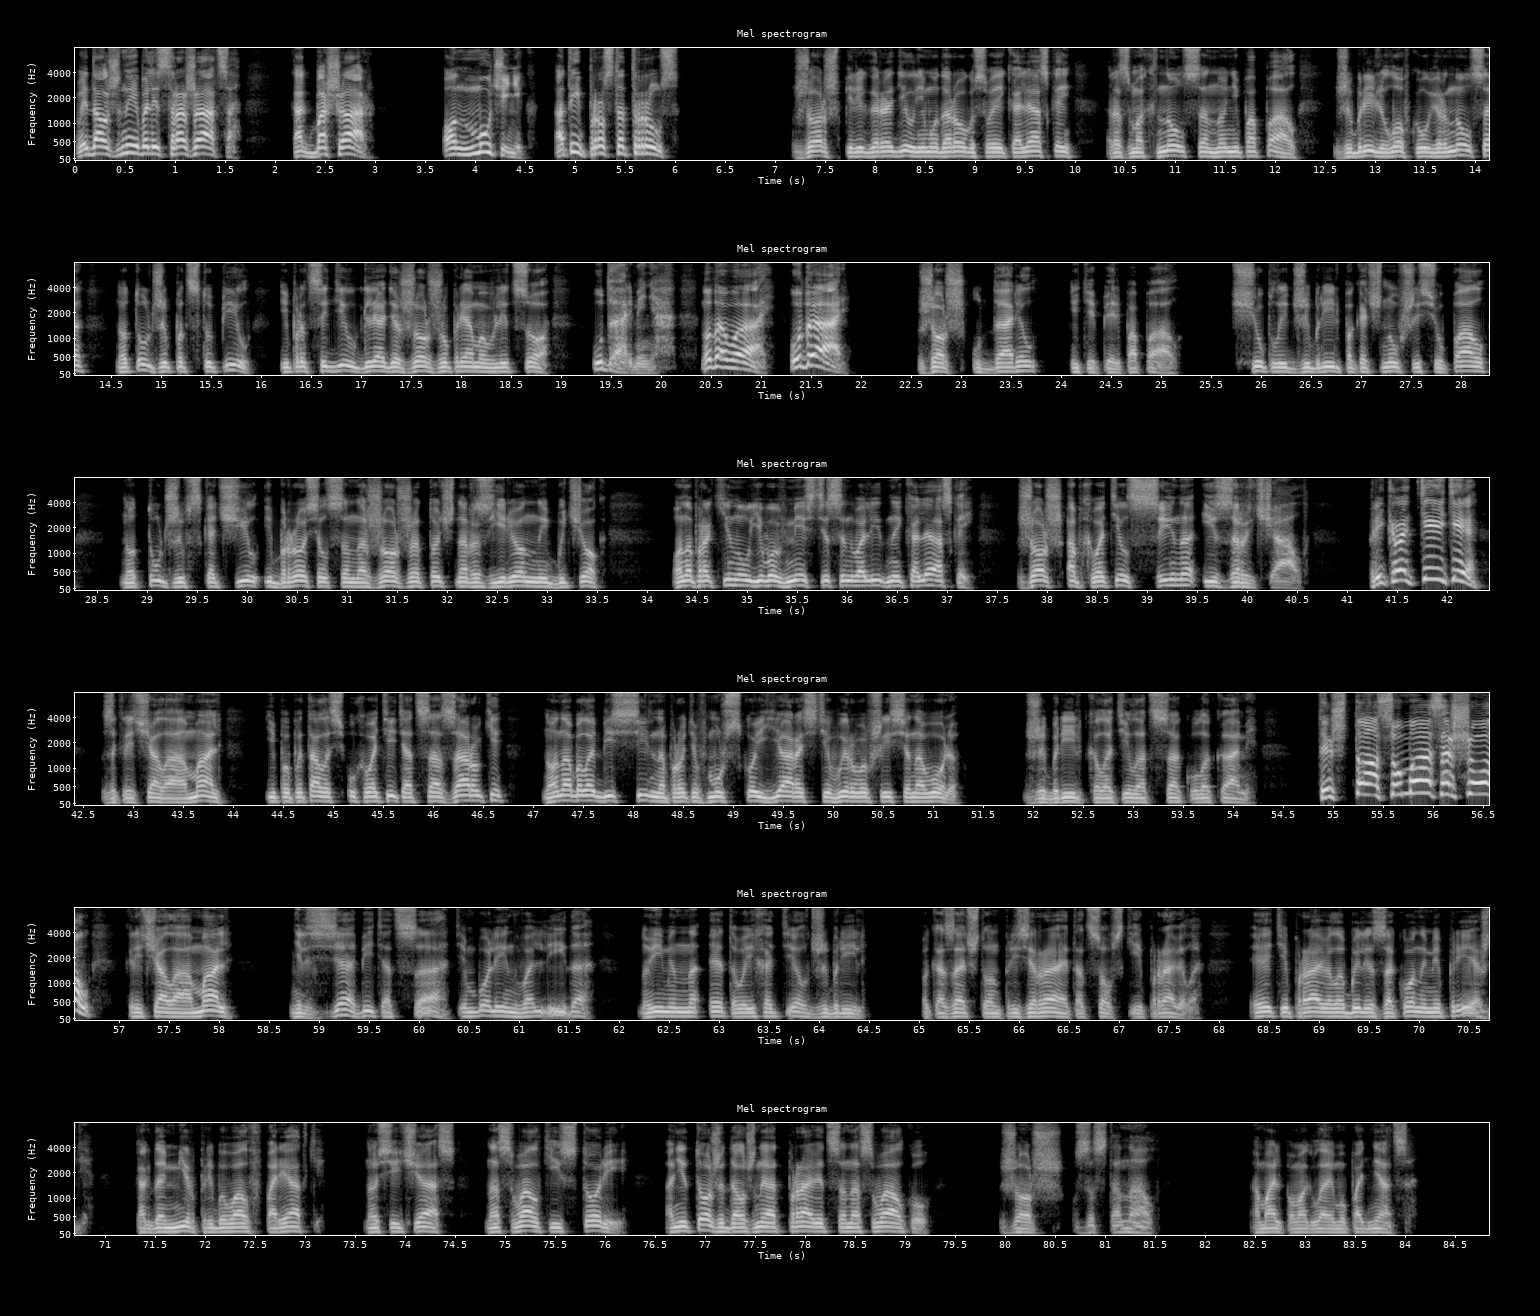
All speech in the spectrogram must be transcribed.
Вы должны были сражаться, как Башар, он мученик, а ты просто трус!» Жорж перегородил ему дорогу своей коляской, размахнулся, но не попал. Джибриль ловко увернулся, но тут же подступил и процедил, глядя Жоржу прямо в лицо. Ударь меня! Ну давай! Ударь!» Жорж ударил и теперь попал. Щуплый Джибриль, покачнувшись, упал, но тут же вскочил и бросился на Жоржа точно разъяренный бычок. Он опрокинул его вместе с инвалидной коляской. Жорж обхватил сына и зарычал. «Прекратите!» — закричала Амаль и попыталась ухватить отца за руки, но она была бессильна против мужской ярости, вырвавшейся на волю. Джибриль колотил отца кулаками. «Ты что, с ума сошел?» — кричала Амаль. Нельзя бить отца, тем более инвалида, но именно этого и хотел Джибриль — показать, что он презирает отцовские правила. Эти правила были законами прежде, когда мир пребывал в порядке, но сейчас, на свалке истории, они тоже должны отправиться на свалку. Жорж застонал. Амаль помогла ему подняться.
